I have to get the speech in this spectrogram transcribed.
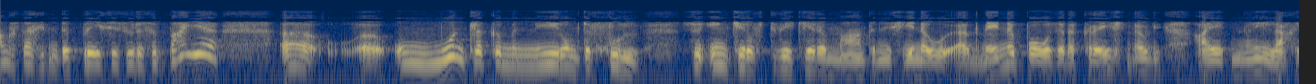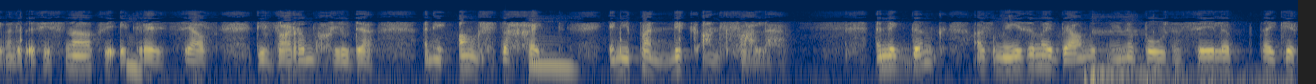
angstigheid en depressie. So dis 'n baie uh, uh onmoontlike manier om te voel. So een keer of twee keer 'n maand en as jy nou 'n uh, menopause, dan kry jy nou die ai ek moet nou nie lag nie want dit is die snaakse ek kry self die warm gloede en die angstigheid mm. en die paniekaanvalle. En ek dink as mense my bel met menopause sê hulle partykeer,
